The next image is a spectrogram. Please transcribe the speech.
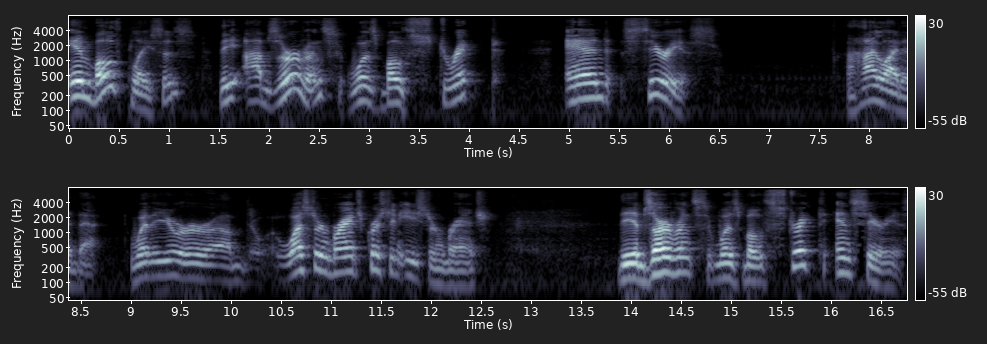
In both places, the observance was both strict and serious. I highlighted that. Whether you were um, Western branch Christian, Eastern branch, the observance was both strict and serious.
